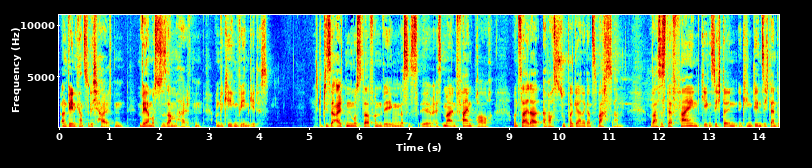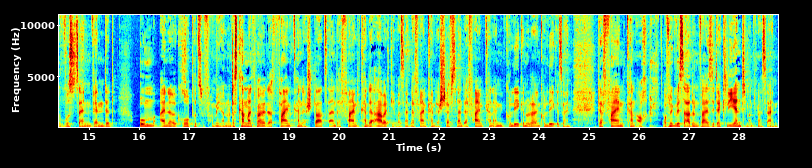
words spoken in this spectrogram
An wen kannst du dich halten? Wer muss zusammenhalten? Und gegen wen geht es? Es gibt diese alten Muster von wegen, dass es, äh, es immer einen Feind braucht. Und sei da einfach super gerne ganz wachsam. Was ist der Feind, gegen, sich, gegen den sich dein Bewusstsein wendet? Um eine Gruppe zu formieren. Und das kann manchmal, der Feind kann der Staat sein, der Feind kann der Arbeitgeber sein, der Feind kann der Chef sein, der Feind kann eine Kollegin oder ein Kollege sein. Der Feind kann auch auf eine gewisse Art und Weise der Klient manchmal sein.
